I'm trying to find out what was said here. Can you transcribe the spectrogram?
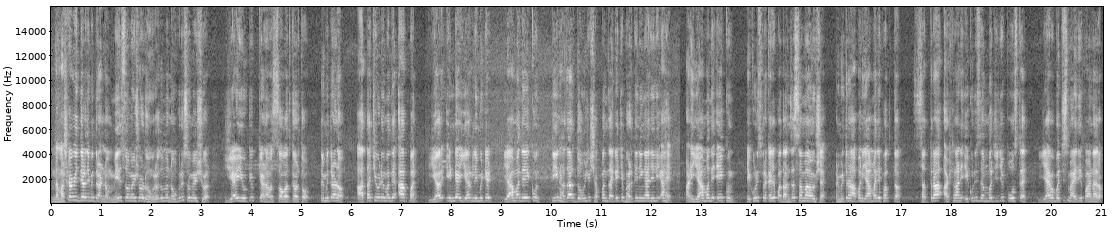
नमस्कार विद्यार्थी मित्रांनो मी सोमेश्वर डोंगरे तुमचं नोकरी सोमेश्वर या यूट्यूब चॅनलवर स्वागत करतो. तर मित्रांनो आताच्या व्हिडिओमध्ये आपण एअर इंडिया एअर लिमिटेड यामध्ये एकूण तीन हजार दोनशे छप्पन जागेची भरती निघालेली आहे आणि यामध्ये एकूण एकोणीस प्रकारच्या पदांचा समावेश आहे. पण मित्रांनो आपण यामध्ये फक्त सतरा अठरा आणि एकोणीस नंबरची जी पोस्ट आहे याबाबतचीच माहिती पाहणार आहोत.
